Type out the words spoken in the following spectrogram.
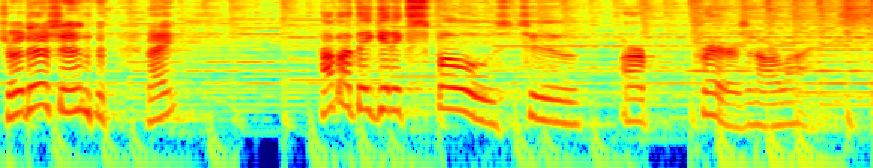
Tradition. Right how about they get exposed to our prayers and our lives?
